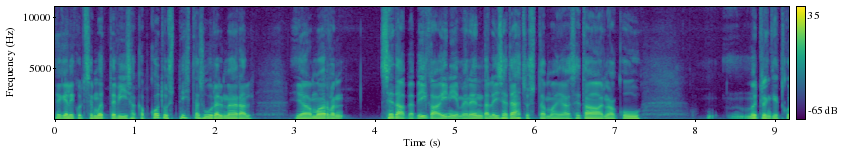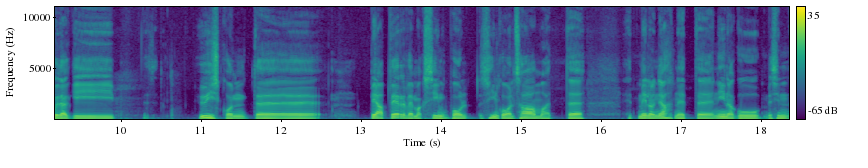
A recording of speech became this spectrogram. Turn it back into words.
tegelikult see mõtteviis hakkab kodust pihta suurel määral ja ma arvan, seda peab iga inimene endale ise tähtsustama ja seda nagu ma ütlengi, et kuidagi ühiskond eh, peab tervemaks siinpool, siinkohal saama, et et meil on jah, need, nii nagu me siin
